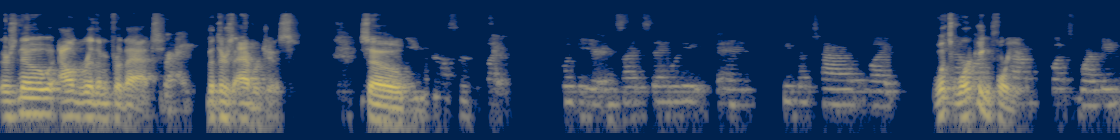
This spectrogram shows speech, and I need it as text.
there's no algorithm for that, right? but there's averages. So, You can also like look at your insights daily and keep a tab like. what's you know, working for you? What's working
